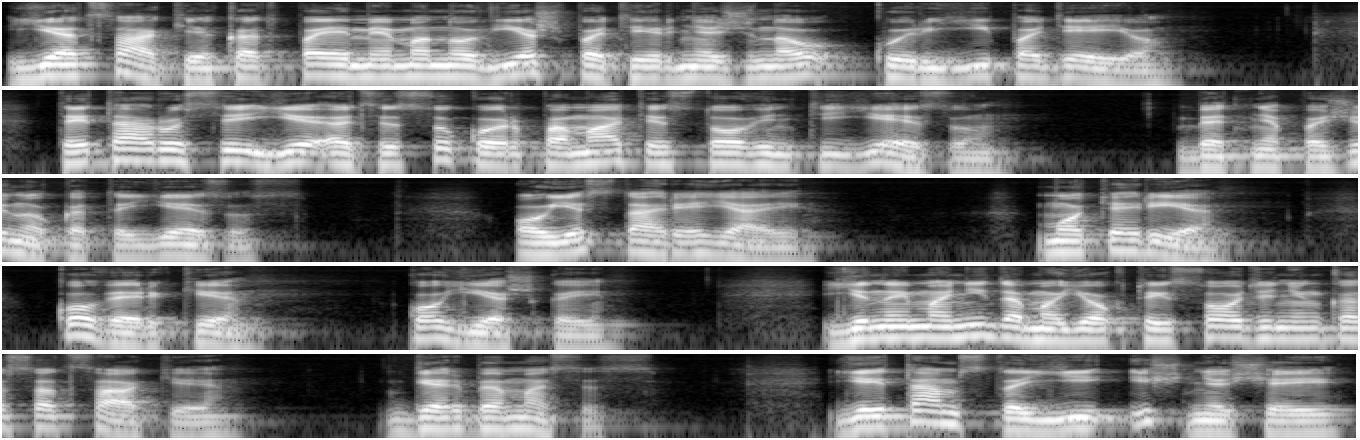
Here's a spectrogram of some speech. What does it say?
Jie atsakė, kad paėmė mano viešpatį ir nežinau, kur jį padėjo. Tai tarusi, ji atsisuko ir pamatė stovinti Jėzų, bet nepažino, kad tai Jėzus. O jis tarė jai, moterie, ko verki, ko ieškai. Jinai manydama, jog tai sodininkas atsakė, gerbiamasis, jei tamsta jį išnešiai,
